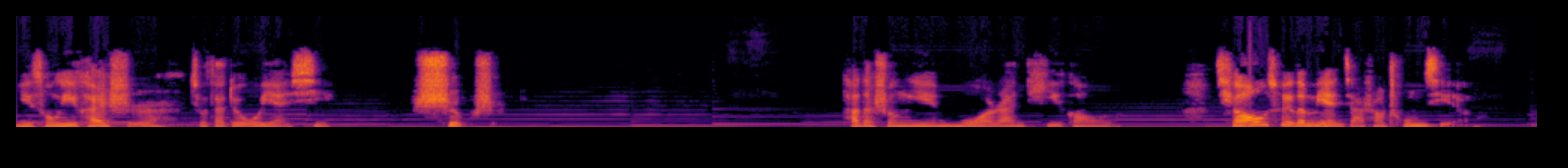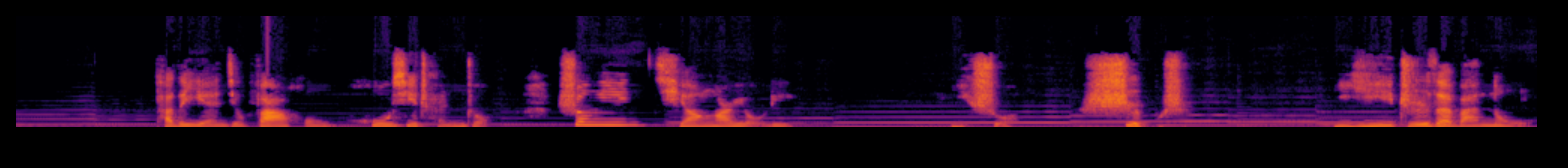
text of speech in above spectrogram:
你从一开始就在对我演戏，是不是？他的声音蓦然提高了，憔悴的面颊上充血了，他的眼睛发红，呼吸沉重，声音强而有力。你说是不是？你一直在玩弄我，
